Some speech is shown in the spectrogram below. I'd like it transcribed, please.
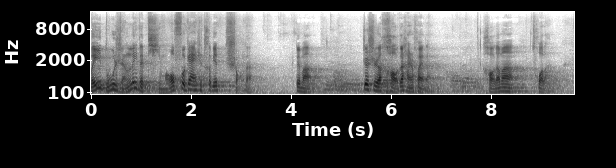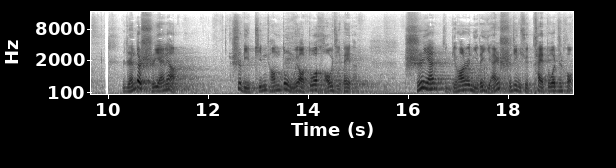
唯独人类的体毛覆盖是特别少的，对吧？这是好的还是坏的？好的吗？错了，人的食盐量。是比平常动物要多好几倍的。食盐，比方说你的盐食进去太多之后，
